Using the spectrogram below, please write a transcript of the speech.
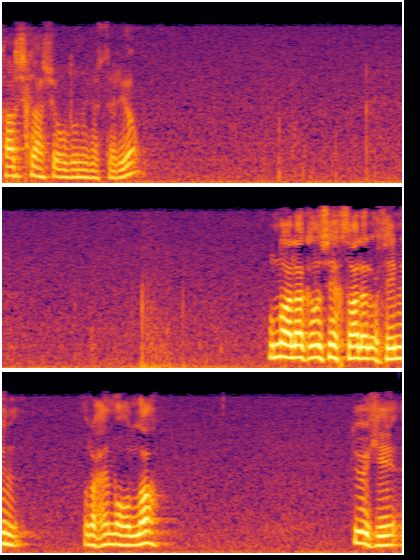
karşı karşıya olduğunu gösteriyor. Bununla alakalı Şeyh Salih el-Utheymin rahimahullah diyor ki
